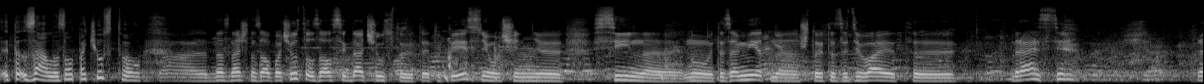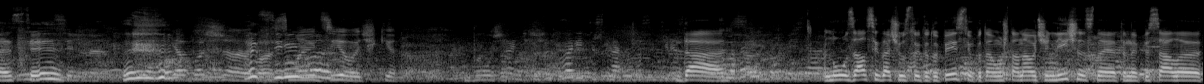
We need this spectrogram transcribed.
это зала? Зал почувствовал? Да, однозначно зал почувствовал. Зал всегда чувствует эту песню очень э, сильно. Ну, это заметно, что это задевает. Э, здрасте. Здрасте. Я обожаю вас, мои девочки. Да. Ну, зал всегда чувствует эту песню, потому что она очень личностная. Это написала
